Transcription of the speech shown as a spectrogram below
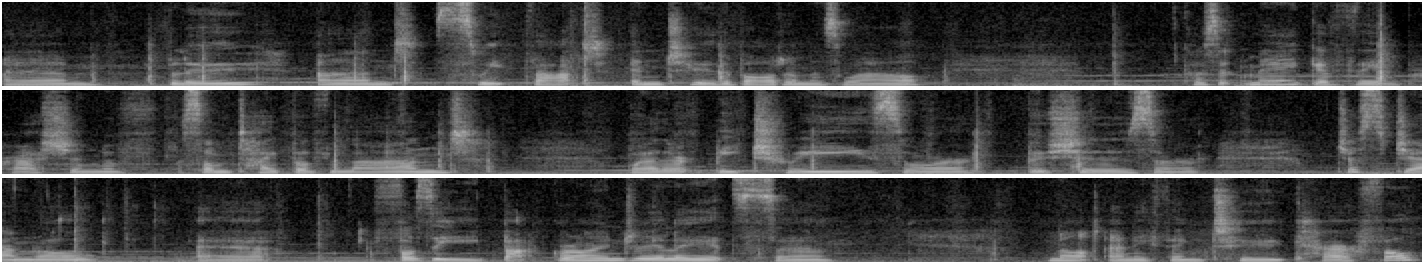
um, blue and sweep that into the bottom as well because it may give the impression of some type of land whether it be trees or bushes or just general uh, fuzzy background really? It's uh, not anything too careful.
